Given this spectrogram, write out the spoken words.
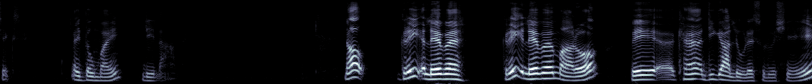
6အဲ့၃ပိုင်းလေ့လာမယ်နောက် grade 11 grade 11မှာတော့ဘယ်အခန်းအဓိကလိုလဲဆိုလို့ရှိရင်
